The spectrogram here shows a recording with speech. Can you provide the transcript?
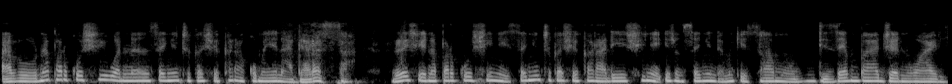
Abu na farko shi wannan sanyin cikar shekara kuma yana da rassa. Reshe na farko shine sanyin cika shekara dai shine irin sanyin da muke samu disamba january.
